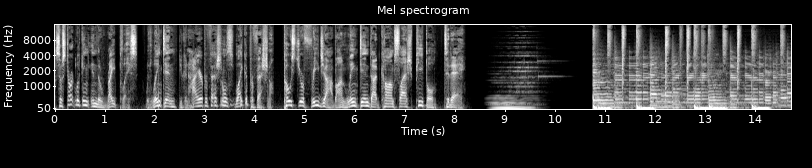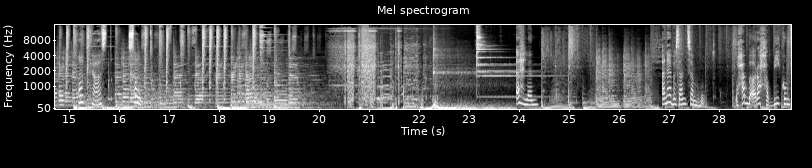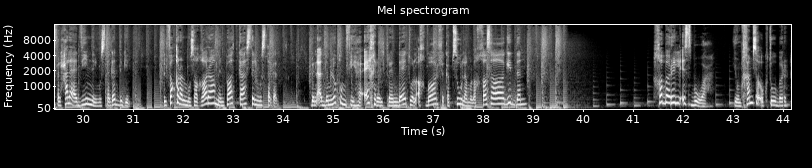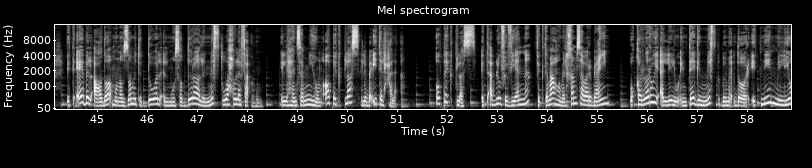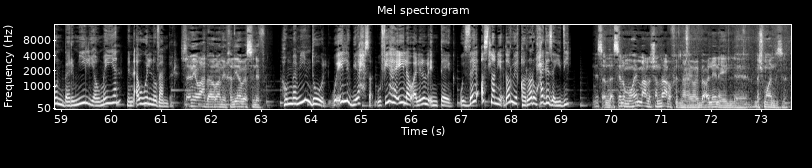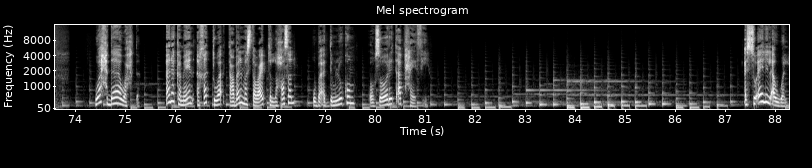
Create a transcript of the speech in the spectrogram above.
So start looking in the right place. With LinkedIn, you can hire professionals like a professional. Post your free job on linkedin.com slash people today. بودكاست صوت أهلا أنا بسنت سمهوت وحابة أرحب بيكم في الحلقة دي من المستجد جدا الفقرة المصغرة من بودكاست المستجد. بنقدم لكم فيها آخر الترندات والأخبار في كبسولة ملخصة جدا. خبر الأسبوع. يوم 5 أكتوبر اتقابل أعضاء منظمة الدول المصدرة للنفط وحلفائهم اللي هنسميهم أوبك بلس لبقية الحلقة. أوبك بلس اتقابلوا في فيينا في اجتماعهم ال 45 وقرروا يقللوا إنتاج النفط بمقدار 2 مليون برميل يومياً من أول نوفمبر. ثانية واحدة يا راني خلينا بس نفهم. هم مين دول؟ وإيه اللي بيحصل؟ وفيها إيه لو قللوا الإنتاج؟ وإزاي أصلاً يقدروا يقرروا حاجة زي دي؟ نسأل الأسئلة المهمة علشان نعرف إن هيبقى علينا إيه الباشمهندس. ده واحدة واحدة. أنا كمان أخدت وقت عبال ما استوعبت اللي حصل وبقدم لكم عصارة أبحاثي. السؤال الأول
